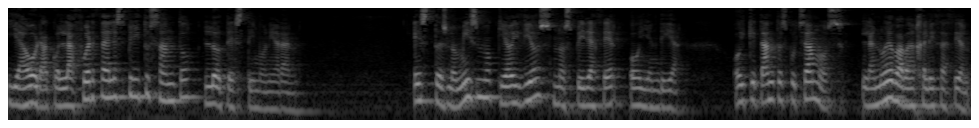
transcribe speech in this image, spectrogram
y ahora con la fuerza del Espíritu Santo lo testimoniarán. Esto es lo mismo que hoy Dios nos pide hacer hoy en día. Hoy que tanto escuchamos la nueva evangelización.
